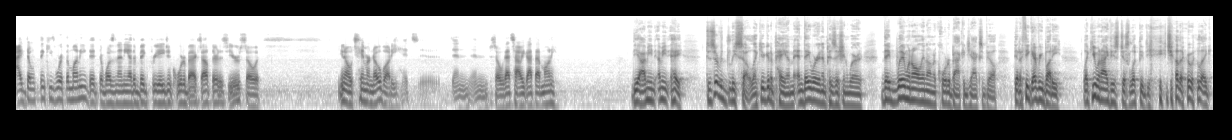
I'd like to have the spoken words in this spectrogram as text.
I don't think he's worth the money. That there wasn't any other big free agent quarterbacks out there this year, so you know it's him or nobody. It's and and so that's how he got that money. Yeah, I mean, I mean, hey, deservedly so. Like you're going to pay him, and they were in a position where they they went all in on a quarterback in Jacksonville. That I think everybody like you and I just just looked at each other like,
